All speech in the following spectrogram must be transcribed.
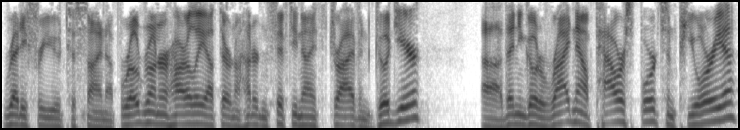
ready for you to sign up. Roadrunner Harley out there on 159th Drive in Goodyear. Uh, then you go to Ride Now Power Sports in Peoria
